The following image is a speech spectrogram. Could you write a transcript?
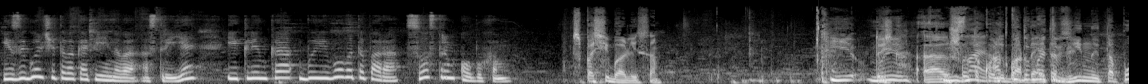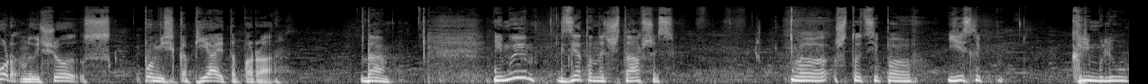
из игольчатого копейного острия и клинка боевого топора с острым обухом. Спасибо, Алиса. И То мы, есть, а, не что знаю, такое алибарда? мы Это длинный топор, но еще с помесь копья и топора. Да. И мы, где-то начитавшись, э, что типа, если Кремлю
